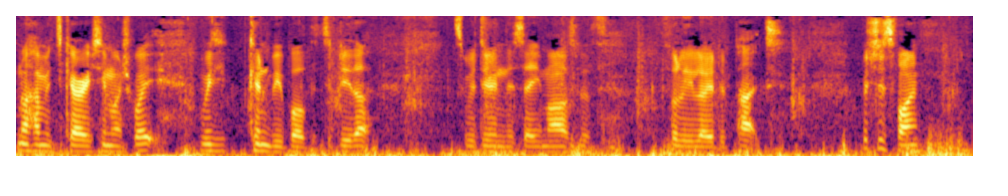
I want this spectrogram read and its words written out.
not having to carry too much weight. We couldn't be bothered to do that, so we're doing this eight miles with fully loaded packs, which is fine.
